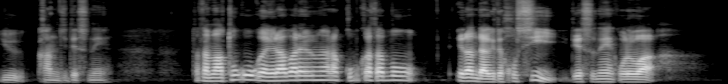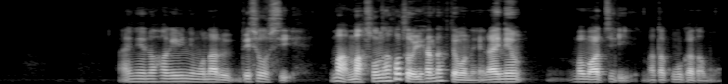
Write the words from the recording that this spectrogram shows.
いう感じですね。ただ、まあ、戸郷が選ばれるなら、小深田も選んであげてほしいですね、これは。来年の励みにもなるでしょうし、まあまあ、そんなことを言わなくてもね、来年、まあ、ばっちり、また小深田も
